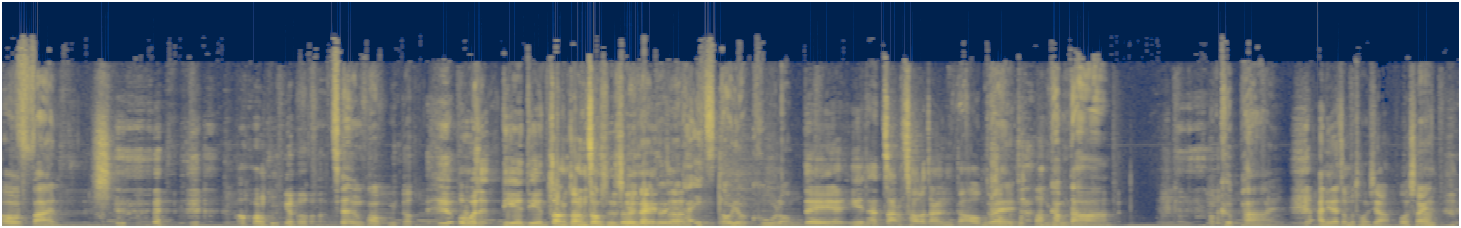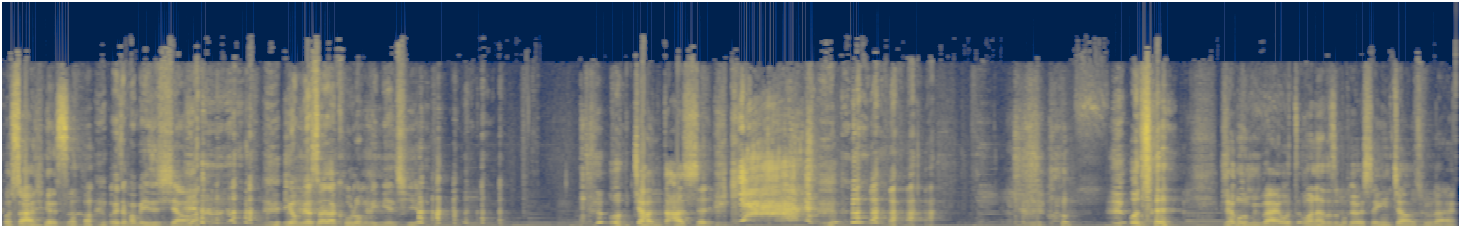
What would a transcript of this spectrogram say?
好烦，好荒谬哦！这很荒谬。我们是跌跌撞撞走出去对对对，因为它。一直都有窟窿。对，因为它长草都长很高，我们看不，到我。们看不到啊，好可怕哎！啊，你在怎么偷笑？我摔、啊我摔下去的时候，我在旁边一直笑啊，因为我没有摔到窟窿里面去啊。我叫很大声呀！我我真的想不明白，我我那时候怎么会有声音叫出来？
